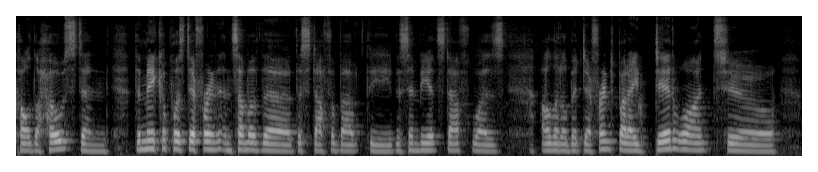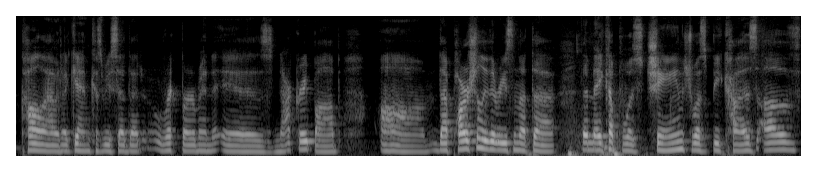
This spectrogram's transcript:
called the Host, and the makeup was different, and some of the the stuff about the the symbiote stuff was a little bit different. But I did want to call out again because we said that Rick Berman is not great Bob um that partially the reason that the the makeup was changed was because of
